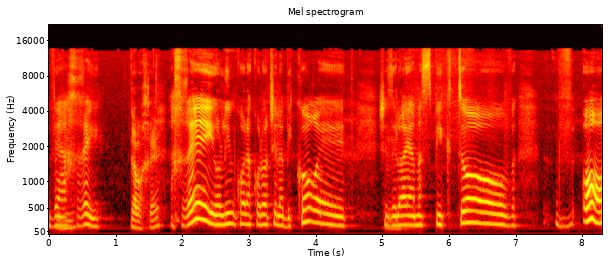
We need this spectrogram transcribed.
ואחרי. גם אחרי? אחרי עולים כל הקולות של הביקורת, שזה. לא היה מספיק טוב, או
